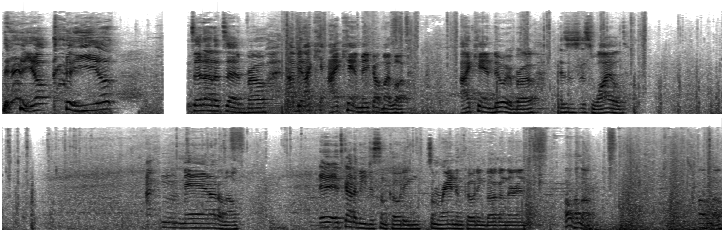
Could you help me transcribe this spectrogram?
yup. yup. 10 out of 10, bro. I mean, I can't I can't make up my luck. I can't do it, bro. It's it's wild. I, mm, man, I don't know. It, has got to be just some coding, some random coding bug on their end. Oh, hello. Oh, hello.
